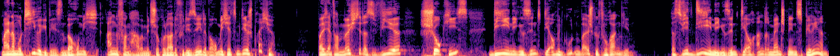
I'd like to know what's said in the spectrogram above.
meiner Motive gewesen, warum ich angefangen habe mit Schokolade für die Seele, warum ich jetzt mit dir spreche weil ich einfach möchte, dass wir Schokis diejenigen sind, die auch mit gutem Beispiel vorangehen. Dass wir diejenigen sind, die auch andere Menschen inspirieren.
